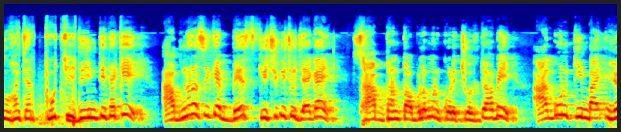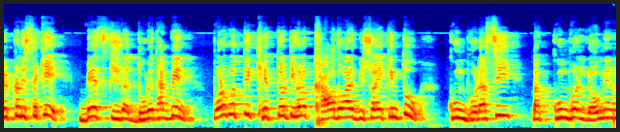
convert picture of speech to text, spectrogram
দু হাজার পঁচিশ দিনটি থেকে আপনারা রাশিকে বেশ কিছু কিছু জায়গায় সাবধানতা অবলম্বন করে চলতে হবে। আগুন কিংবা ইলেকট্রনিক্স থেকে বেশ কিছুটা দূরে থাকবেন। পরবর্তী ক্ষেত্রটি হলো খাওয়া দাওয়ার বিষয়ে কিন্তু কুম্ভ রাশি বা কুম্ভ লগ্নের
